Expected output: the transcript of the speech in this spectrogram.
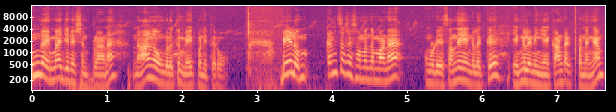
உங்கள் இமேஜினேஷன் பிளானை நாங்கள் உங்களுக்கு மேக் பண்ணி தருவோம். மேலும் கன்ஸ்ட்ரக்ஷன் சம்மந்தமான உங்களுடைய சந்தேகங்களுக்கு எங்களை நீங்கள் காண்டாக்ட் பண்ணுங்கள்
